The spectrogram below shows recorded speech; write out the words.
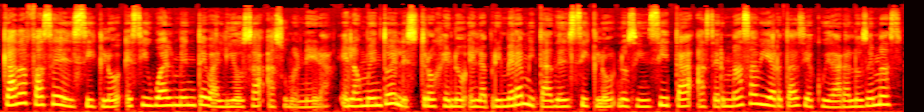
cada fase del ciclo es igualmente valiosa a su manera. El aumento del estrógeno en la primera mitad del ciclo nos incita a ser más abiertas y a cuidar a los demás.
